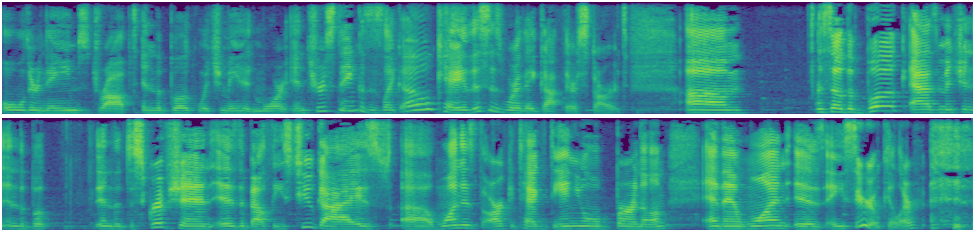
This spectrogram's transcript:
older names dropped in the book, which made it more interesting because it's like, oh, okay, this is where they got their start. Um, so the book, as mentioned in the book in the description, is about these two guys. Uh, one is the architect Daniel Burnham, and then one is a serial killer,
